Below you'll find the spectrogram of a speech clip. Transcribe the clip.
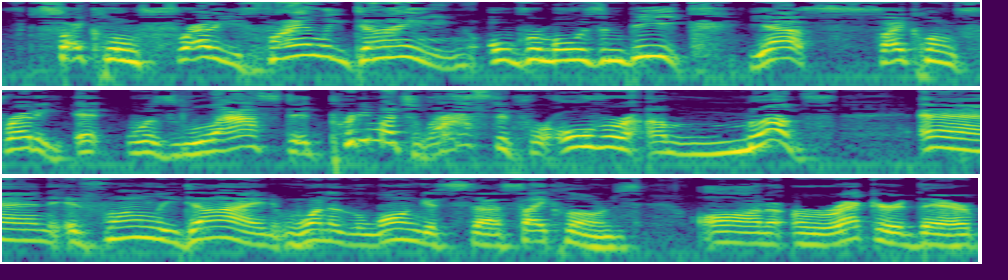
Cyclone Freddy finally dying over Mozambique. Yes, Cyclone Freddy. It was lasted, pretty much lasted for over a month. And it finally died, one of the longest uh, cyclones on record there.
